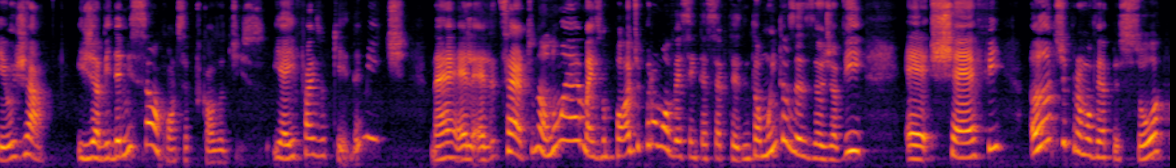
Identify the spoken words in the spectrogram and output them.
Eu já. E já vi demissão acontecer por causa disso. E aí faz o quê? Demite. Né? É, é certo? Não, não é, mas não pode promover sem ter certeza. Então, muitas vezes eu já vi é, chefe, antes de promover a pessoa,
